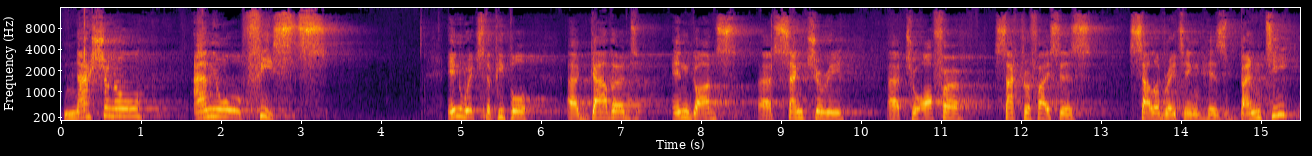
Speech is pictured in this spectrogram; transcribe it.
national annual feasts in which the people uh, gathered in God's uh, sanctuary uh, to offer sacrifices celebrating his bounty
